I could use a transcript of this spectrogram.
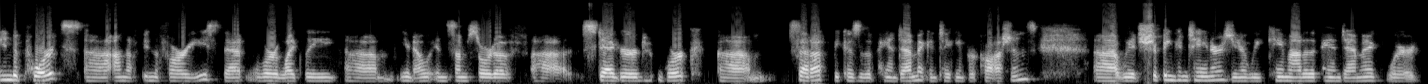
into ports uh, on the in the Far East that were likely, um, you know, in some sort of uh, staggered work um, setup because of the pandemic and taking precautions. Uh, we had shipping containers. You know, we came out of the pandemic where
